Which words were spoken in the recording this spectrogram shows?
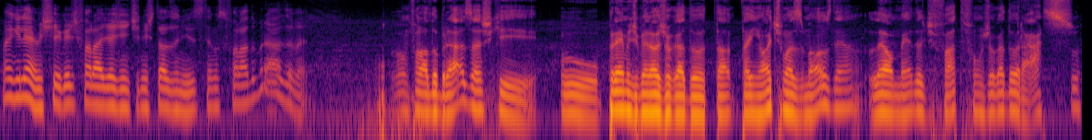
Mas, Guilherme, chega de falar de Argentina e Estados Unidos, temos que falar do Brasa, velho. Vamos falar do Brasa, acho que o prêmio de melhor jogador tá, tá em ótimas mãos, né? Léo Mendel, de fato, foi um jogadoraço.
